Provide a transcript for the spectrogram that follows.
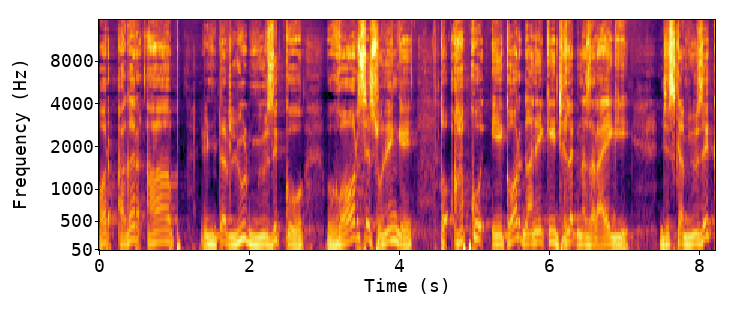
और अगर आप इंटरल्यूड म्यूज़िक को गौर से सुनेंगे तो आपको एक और गाने की झलक नज़र आएगी, जिसका म्यूज़िक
